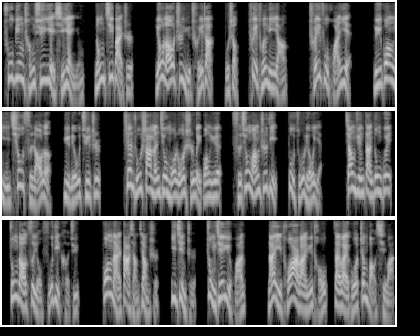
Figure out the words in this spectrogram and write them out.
出兵乘虚夜袭燕营，农击败之。刘牢之与垂战不胜，退屯黎阳。垂复还夜，吕光以秋辞饶乐，欲留居之。天竺沙门鸠摩罗什谓光曰：“此兄王之地，不足留也。”将军旦东归，中道自有福地可居。光乃大享将士，亦禁止，众皆欲还。乃以驼二万余头在外国珍宝器玩，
